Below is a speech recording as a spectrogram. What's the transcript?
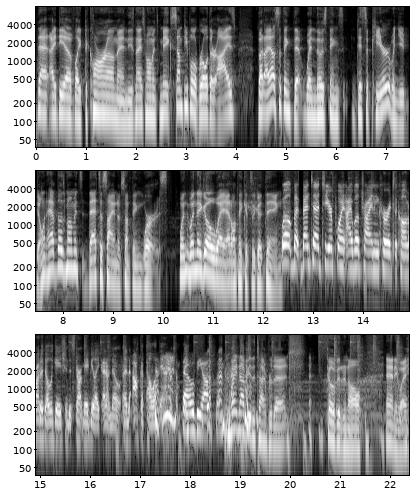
that idea of like decorum and these nice moments makes some people roll their eyes. But I also think that when those things disappear, when you don't have those moments, that's a sign of something worse. When when they go away, I don't think it's a good thing. Well, but Bente, to your point, I will try and encourage the Colorado delegation to start maybe like I don't know an a cappella band or something. that would be awesome. it might not be the time for that. COVID and all. Anyway.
